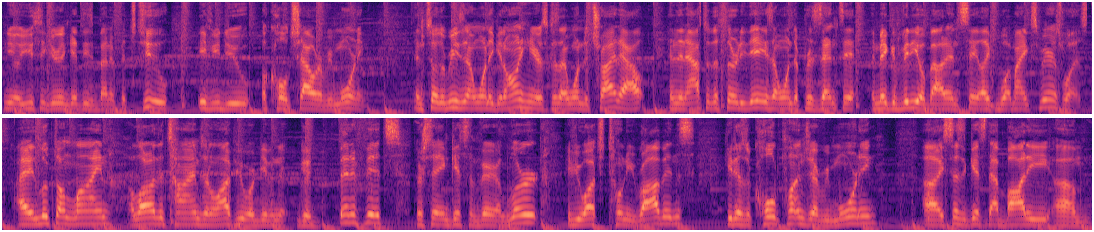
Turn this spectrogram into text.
you know, you think you're gonna get these benefits too if you do a cold shower every morning. And so the reason I wanted to get on here is because I wanted to try it out. And then after the 30 days, I wanted to present it and make a video about it and say like what my experience was. I looked online a lot of the times and a lot of people are giving it good benefits. They're saying it gets them very alert. If you watch Tony Robbins, he does a cold plunge every morning. Uh, he says it gets that body, um,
